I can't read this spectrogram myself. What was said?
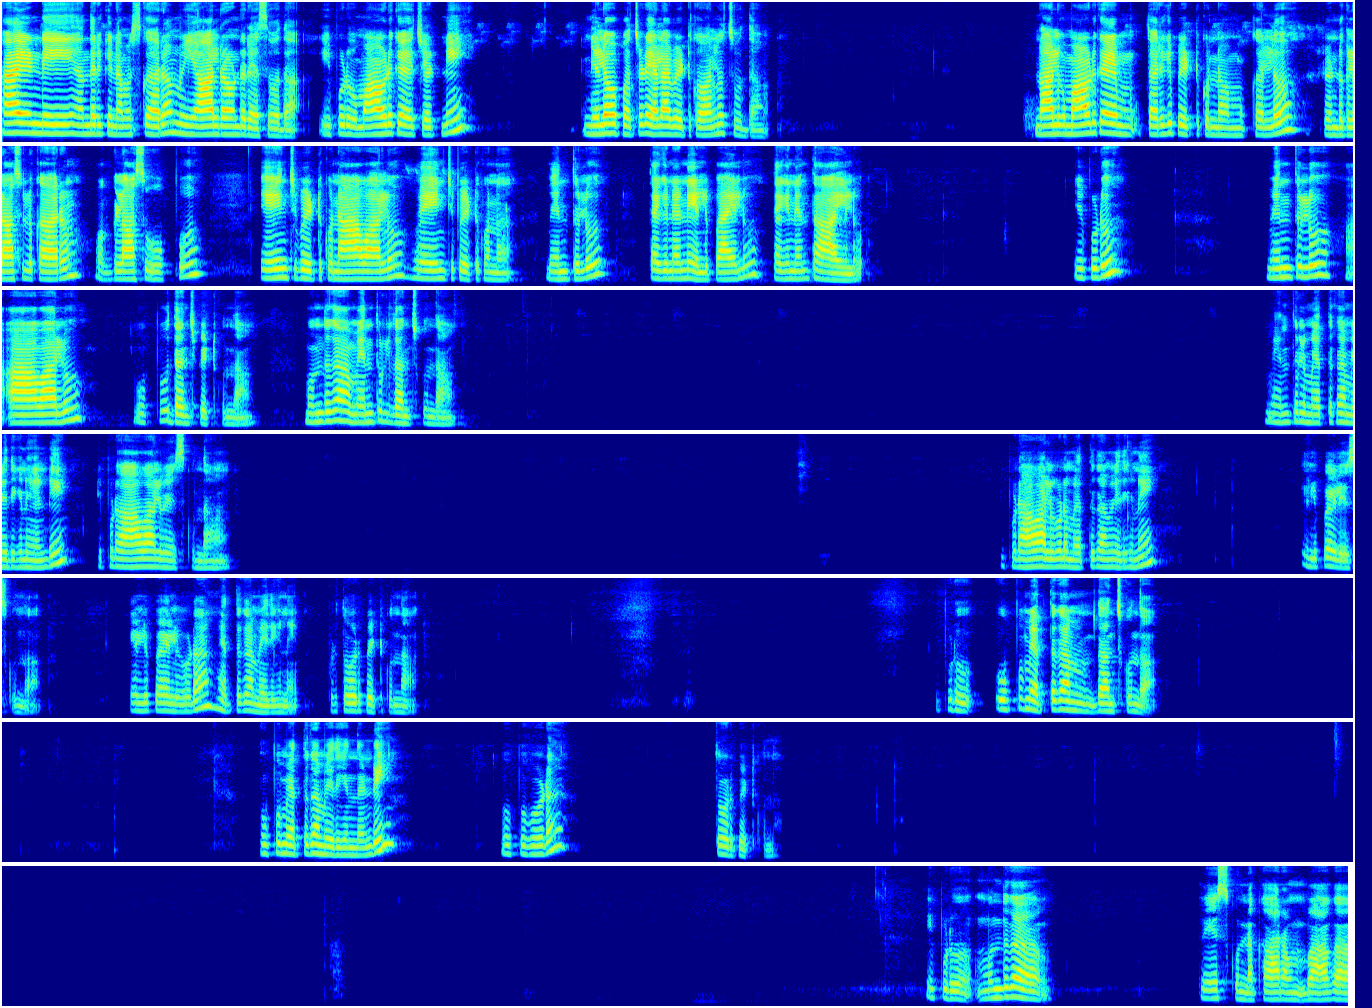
Hi అండి. అందరికీ నమస్కారం. మీ ఆల్రౌండర్ యశోద. ఇప్పుడు మామిడికాయ చట్నీ నిలవ పచ్చడి ఎలా పెట్టుకోవాలో చూద్దాం. నాలుగు మామిడికాయ తరిగి పెట్టుకున్న ముక్కల్లో రెండు గ్లాసులు కారం ఒక గ్లాసు ఉప్పు వేయించి పెట్టుకున్న ఆవాలు వేయించి పెట్టుకున్న మెంతులు తగినన్ని ఎల్లిపాయలు తగినంత ఆయిల్. ఇప్పుడు మెంతులు ఆవాలు ఉప్పు దంచి పెట్టుకుందాం. ముందుగా మెంతులు దంచుకుందాం. మెంతులు మెత్తగా మెదిగినాయండి. ఇప్పుడు ఆవాలు వేసుకుందాం. ఇప్పుడు ఆవాలు కూడా మెత్తగా మెదిగినాయి. ఎల్లిపాయలు వేసుకుందాం. ఎల్లిపాయలు కూడా మెత్తగా మెదిగినాయి. ఇప్పుడు తోడు పెట్టుకుందాం. ఇప్పుడు ఉప్పు మెత్తగా దంచుకుందాం. ఉప్పు మెత్తగా మెదిగిందండి. ఉప్పు కూడా తోడు పెట్టుకుందాం. ఇప్పుడు ముందుగా వేసుకున్న కారం బాగా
